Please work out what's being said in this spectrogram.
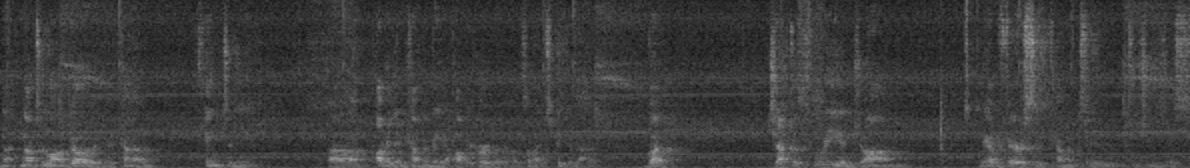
not, not, too long ago, it, it kind of came to me. Uh, probably didn't come to me. I probably heard somebody speak about it. But chapter three in John, we have a Pharisee coming to, to Jesus,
